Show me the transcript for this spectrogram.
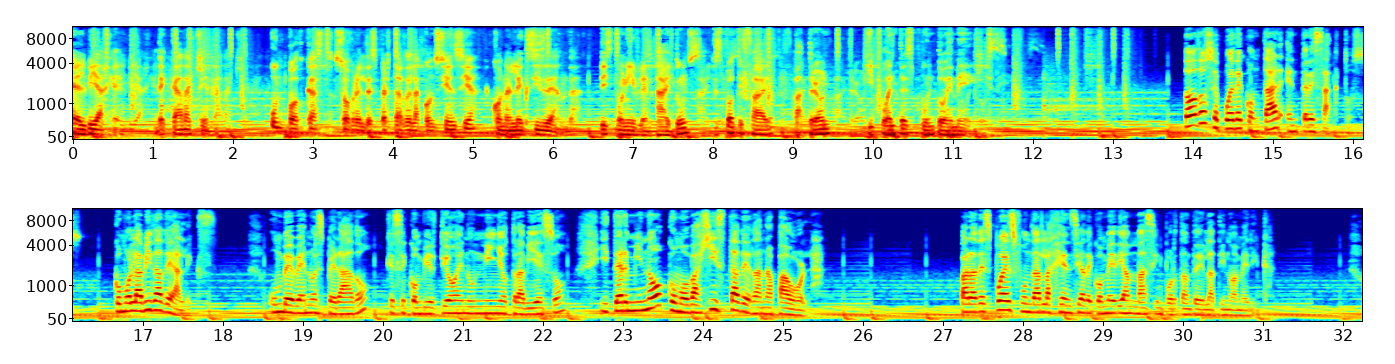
El viaje, de cada quien. Un podcast sobre el despertar de la conciencia con Alexis de Anda. Disponible en iTunes, Spotify, Patreon y puentes.mx. Todo se puede contar en tres actos, como la vida de Alex. Un bebé no esperado que se convirtió en un niño travieso y terminó como bajista de Dana Paola para después fundar la agencia de comedia más importante de Latinoamérica.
